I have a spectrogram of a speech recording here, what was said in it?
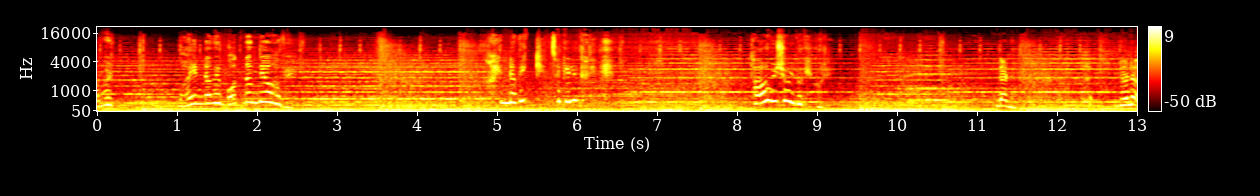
আমার মায়ের নামে বদনাম দেওয়া হবে। মায়ের নামে কেঁচা কেলেঙ্কারি তাও আমি সইব কি করে? না না না না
